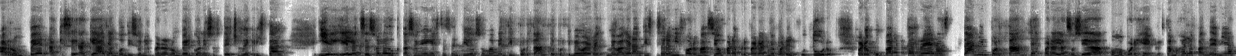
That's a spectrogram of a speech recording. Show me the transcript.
a romper, a que, se, a que hayan condiciones para romper con esos techos de cristal y, el acceso a la educación en este sentido es sumamente importante porque me va, me va a garantizar a mi formación para prepararme para el futuro, para ocupar carreras tan importantes para la sociedad, como por ejemplo, estamos en la pandemia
